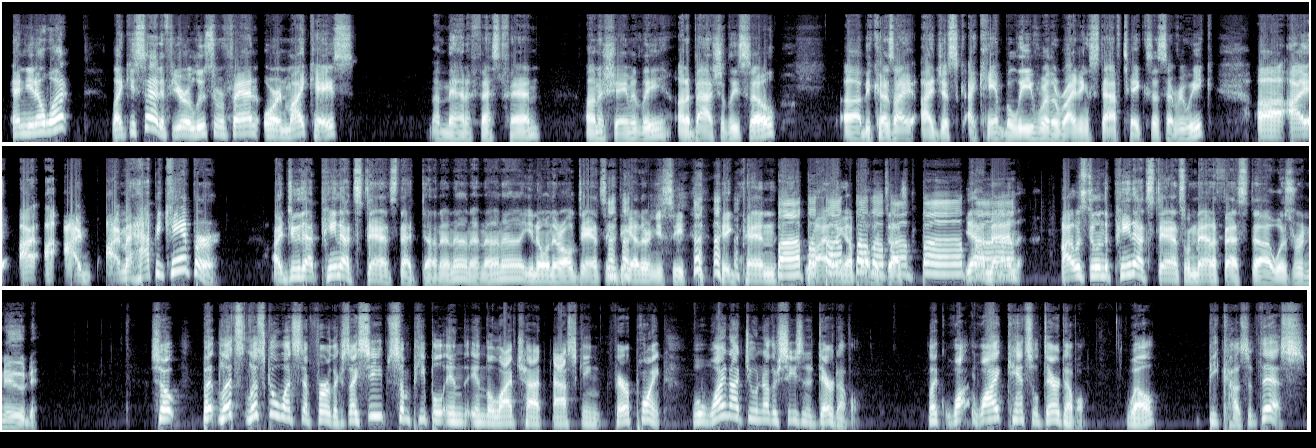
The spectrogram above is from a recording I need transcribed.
And you know what? Like you said, if you're a Lucifer fan, or in my case, a Manifest fan, unashamedly, unabashedly so, uh, because I I just I can't believe where the writing staff takes us every week. Uh, I, I I I'm a happy camper. I do that peanuts dance, that da na na na na na. You know when they're all dancing together and you see Pigpen riling up all the dust. Yeah, man. I was doing the peanuts dance when Manifest uh, was renewed. So, but let's let's go one step further because I see some people in in the live chat asking, fair point. Well, why not do another season of Daredevil? Like, why why cancel Daredevil? Well, because of this.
